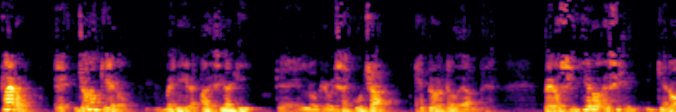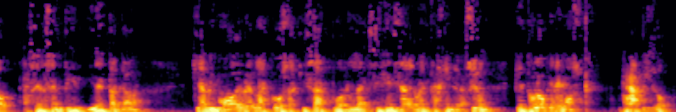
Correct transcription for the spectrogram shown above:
claro, eh, yo no quiero venir a decir aquí que lo que hoy se escucha es peor que lo de antes, pero sí quiero decir y quiero hacer sentir y destacar que a mi modo de ver las cosas, quizás por la exigencia de nuestra generación, que todo lo queremos rápido,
